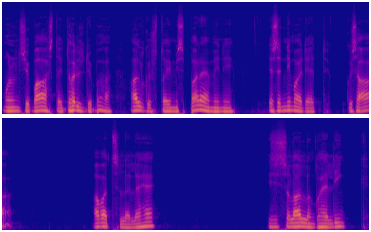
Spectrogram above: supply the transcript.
mul on see juba aastaid olnud juba, algus toimis paremini. Ja see on niimoodi, et kui sa avad selle lehe ja siis seal all on kohe link,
